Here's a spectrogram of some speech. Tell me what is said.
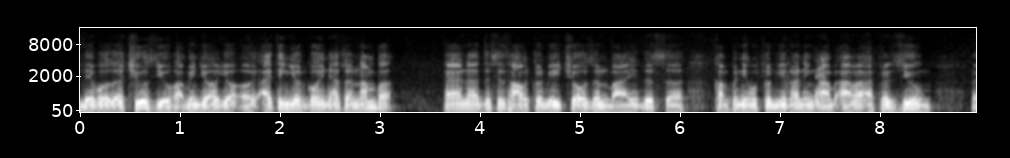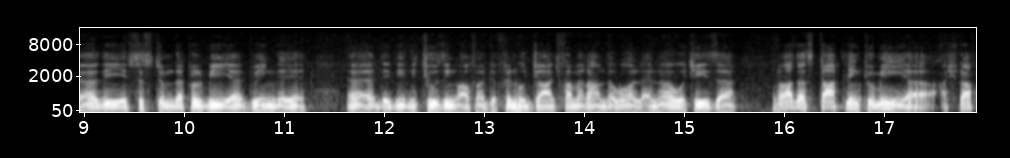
they will uh, choose you. I mean, you're, you're I think you're going as a number and this is how it will be chosen by this company which will be running, I, I, I presume, the system that will be doing the, the, the, the, choosing of a different Hujjaj from around the world, and which is rather startling to me, Ashraf.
